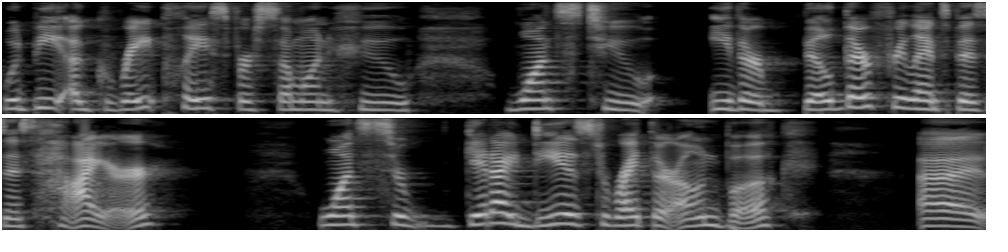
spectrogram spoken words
would be a great place for someone who wants to either build their freelance business higher, wants to get ideas to write their own book, uh,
